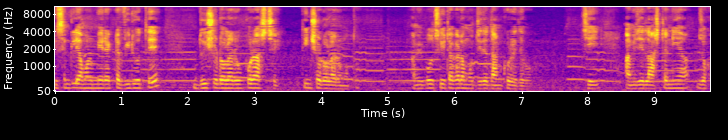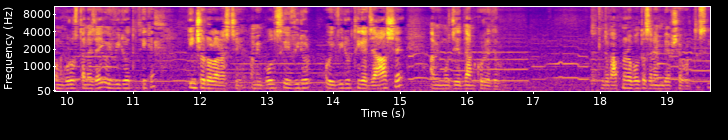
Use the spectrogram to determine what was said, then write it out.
রিসেন্টলি আমার মেয়ের একটা ভিডিওতে দুইশো ডলারের উপর আসছে, তিনশো ডলারের মতো। আমি বলছি, এই টাকাটা মসজিদে দান করে দেব। যেই আমি যে লাশটা নিয়ে যখন গোরস্থানে যাই, ওই ভিডিওতে থেকে তিনশো ডলার আসছে। আমি বলছি ওই ভিডিওর ওই ভিডিওর থেকে যা আসে, আমি মসজিদে দান করে দেব। কিন্তু আপনারা বলতেছেন, আমি ব্যবসা করতেছি।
